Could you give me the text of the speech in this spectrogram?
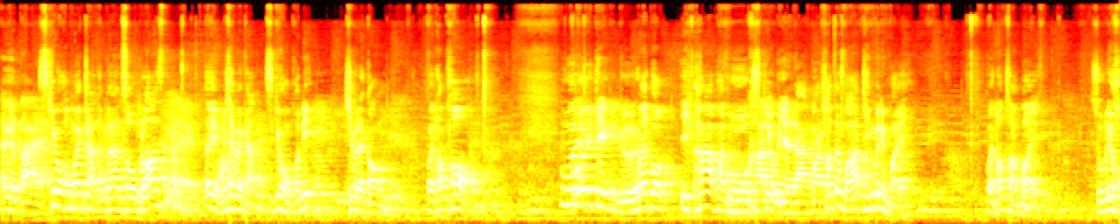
ถ้าเกิดตายสกิลของแวนการ์ดทำงานโซบลัสเอ้ยไม่ใช่แวนการ์ดสกิลของคนนี้ชื่อเวลากอง เปิดท้องข้อเฮ้ยเก่งเกินแวนบวกอีก 5,000ฟูคาราเบียดากอนเคาน์เตอร์บาร์ทิ้งมาหนึ่งใบ เปิดท็อปสามใบซูเปอร์โค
